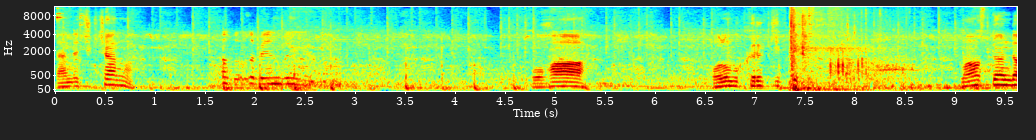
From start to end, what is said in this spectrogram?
Sen de çıkacaksın mı? O da beni duymuyor. Oha. Oğlum bu kırık gitti. Mouse döndü.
